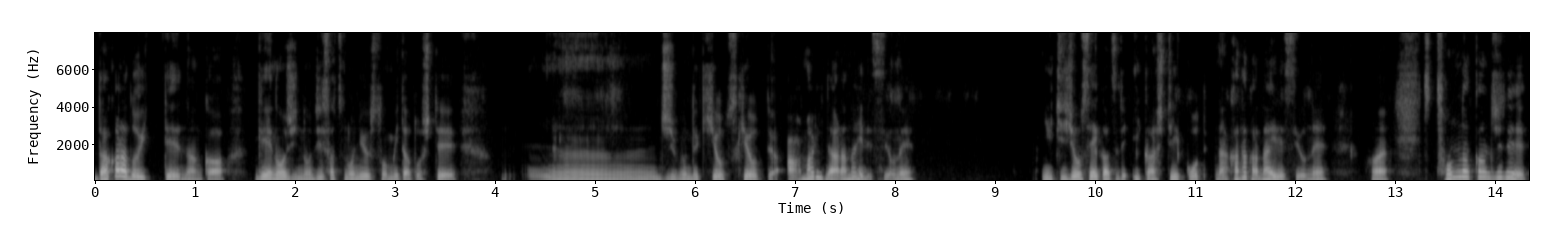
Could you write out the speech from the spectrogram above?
だからといって、なんか芸能人の自殺のニュースを見たとして、うーん、自分で気をつけようってあまりならないですよね。日常生活で活かしていこうってなかなかないですよね。はい。そんな感じで、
